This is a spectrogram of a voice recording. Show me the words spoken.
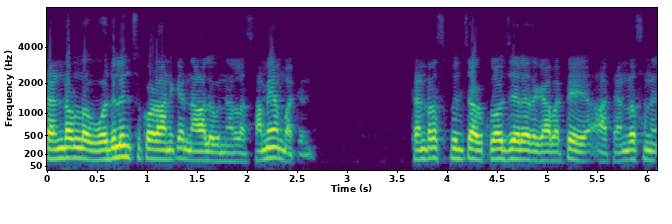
టెండర్లో వదిలించుకోవడానికే నాలుగు నెలల సమయం పట్టింది. టెండర్స్ పిలిచి అవి క్లోజ్ చేయలేదు కాబట్టి ఆ టెండర్స్ని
